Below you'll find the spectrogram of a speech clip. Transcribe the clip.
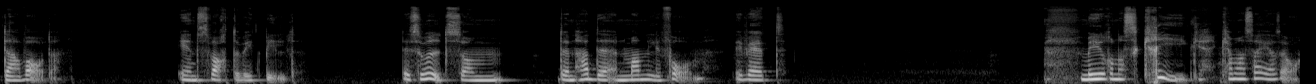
Där var den. I en svart och vit bild. Det såg ut som den hade en manlig form. Ni vet Myrornas krig, kan man säga så?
